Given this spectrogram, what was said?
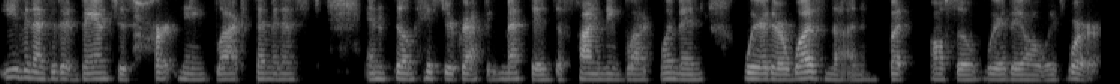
even as it advances heartening Black feminist and film historiographic methods of finding Black women where there was none, but also where they always were.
